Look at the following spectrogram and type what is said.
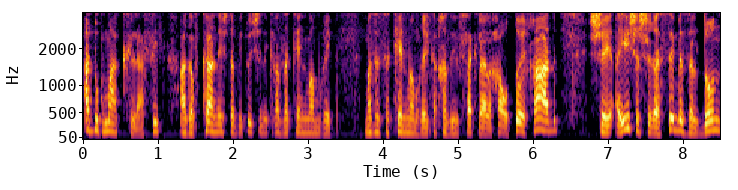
הדוגמה הקלאסית, אגב, כאן יש את הביטוי שנקרא זקן ממרא. מה זה זקן ממרא? ככה זה נפסק להלכה. אותו אחד, שהאיש אשר יעשה בזלדון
